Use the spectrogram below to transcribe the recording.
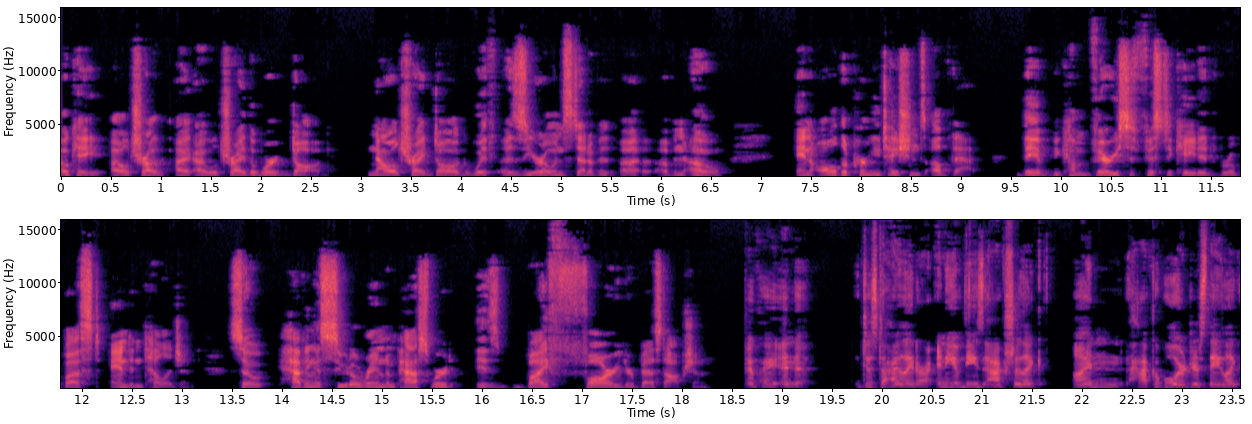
okay, I'll try, I, I will try the word dog. Now I'll try dog with a zero instead of a, uh, of an O, and all the permutations of that. They have become very sophisticated, robust, and intelligent. So having a pseudo random password is by far your best option. Okay, and just to highlight, are any of these actually like unhackable or just they like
